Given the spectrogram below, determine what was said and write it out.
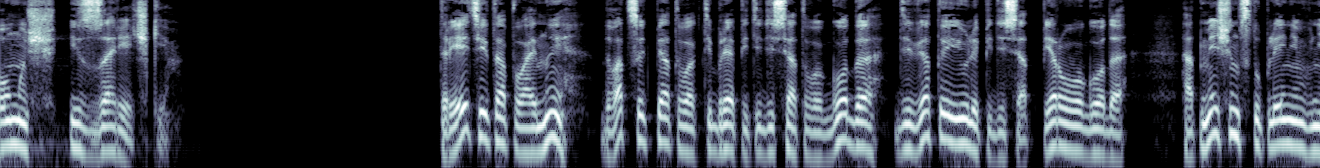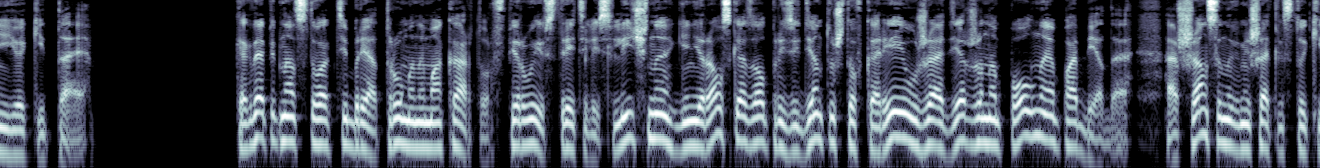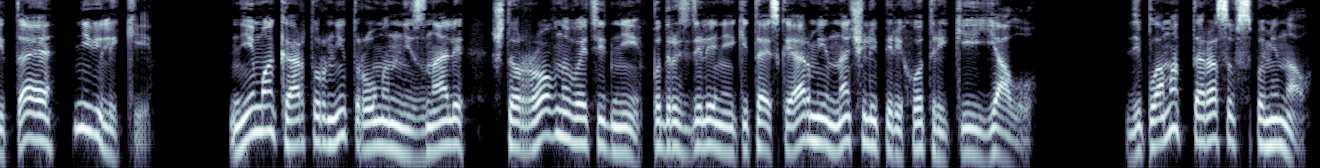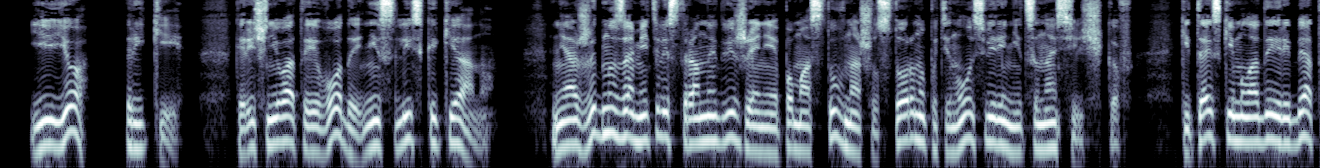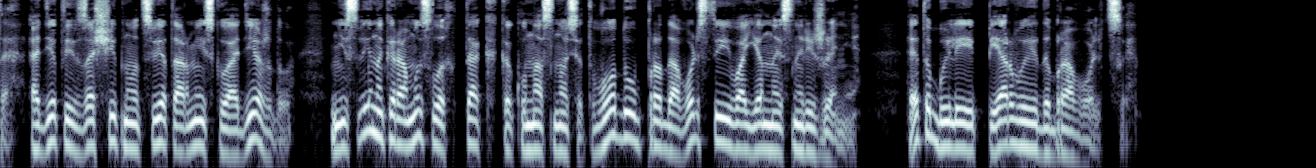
помощь из-за речки. Третий этап войны 25 октября 50 года, 9 июля 51 года отмечен вступлением в нее Китая. Когда 15 октября Труман и МакАртур впервые встретились лично, генерал сказал президенту, что в Корее уже одержана полная победа, а шансы на вмешательство Китая невелики. Ни МакАртур, ни Труман не знали, что ровно в эти дни подразделения китайской армии начали переход реки Ялу. Дипломат Тарасов вспоминал. Ее, реки, коричневатые воды неслись к океану. Неожиданно заметили странное движение. По мосту в нашу сторону потянулась вереница носильщиков. Китайские молодые ребята, одетые в защитного цвета армейскую одежду, несли на коромыслах так, как у нас носят воду, продовольствие и военное снаряжение. Это были первые добровольцы.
